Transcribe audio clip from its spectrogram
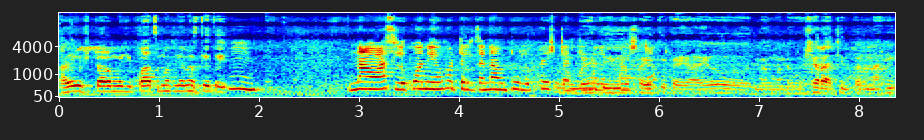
फाईव्ह स्टार म्हणजे पाच मधले नसते ते. हम्म. नाव असलं कोणी हॉटेलचं नाव ठेवलं फाईव्ह स्टार की झालं फाईव्ह स्टार माहिती काय आहे अ, मी म्हणलं हुशार आहे चिंतन नाही.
